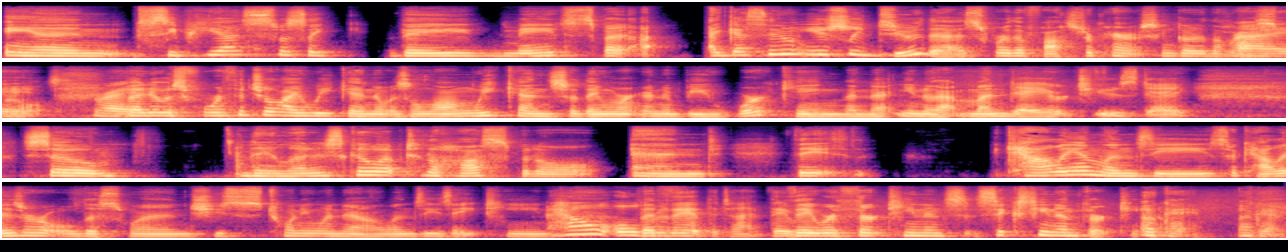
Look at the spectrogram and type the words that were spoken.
And CPS was like, they made, but I- guess they don't usually do this, where the foster parents can go to the hospital. Right. Right. But it was Fourth of July weekend. It was a long weekend, so they weren't going to be working the ne- you know that Monday or Tuesday. So they let us go up to the hospital, and they Callie and Lindsay. So Callie's our oldest one. She's twenty one now. Lindsay's eighteen. How old but were they at the time? They were thirteen and sixteen and thirteen. Okay. Okay.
